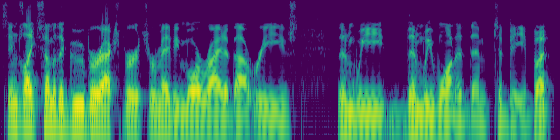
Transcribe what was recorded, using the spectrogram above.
Seems like some of the goober experts were maybe more right about Reeves than we than we wanted them to be, but.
